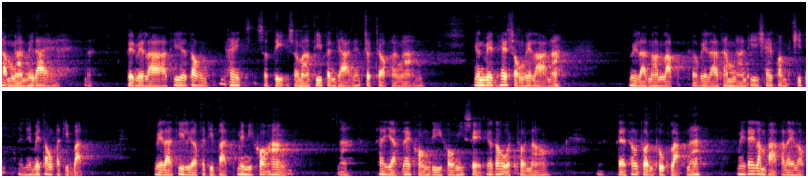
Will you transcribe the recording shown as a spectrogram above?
ทำงานไม่ได้นะเป็นเวลาที่จะต้องให้สติสมาธิปัญญาเนี่ยจดจ่อกับงาน งั้นเว้นให้สองเวลานะ เวลานอนหลับกับเวลาทำงานที่ใช้ความคิดอันนี้ไม่ต้องปฏิบัติ เวลาที่เหลือปฏิบัติไม่มีข้ออ้างนะถ้าอยากได้ของดีของวิเศษก็ต้องอดทนเอาแต่ต้องทนถูกหลักนะ ไม่ได้ลำบากอะไรหรอก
